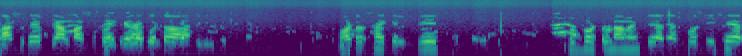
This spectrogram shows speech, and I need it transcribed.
বাসুদেব গ্রামবাসী কর্তৃক আয়োজিত মোটরসাইকেল ব্রিজ ফুটবল টুর্নামেন্ট দুই হাজার পঁচিশের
